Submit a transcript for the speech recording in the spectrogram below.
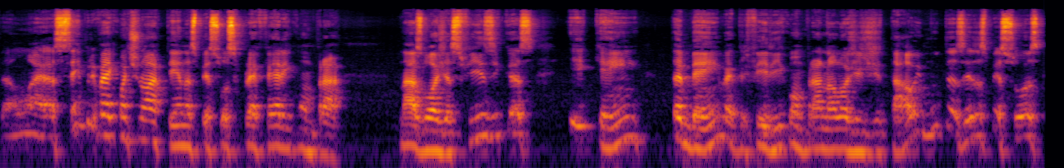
Então, é, sempre vai continuar tendo as pessoas que preferem comprar nas lojas físicas e quem também vai preferir comprar na loja digital. E muitas vezes as pessoas,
